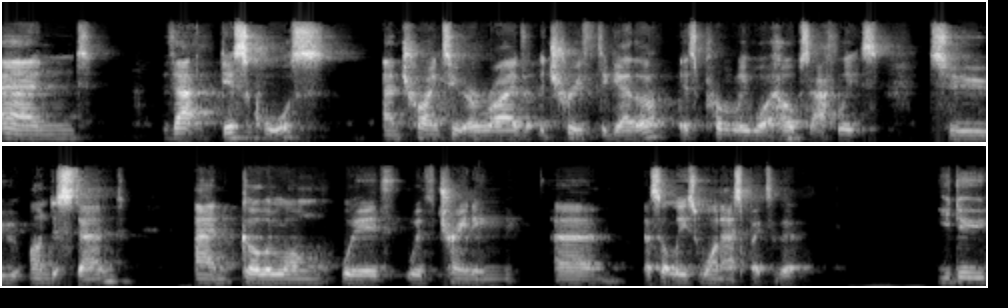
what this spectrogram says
And that discourse and trying to arrive at the truth together is probably what helps athletes to understand and go along with with training um, that's at least one aspect of it. You do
